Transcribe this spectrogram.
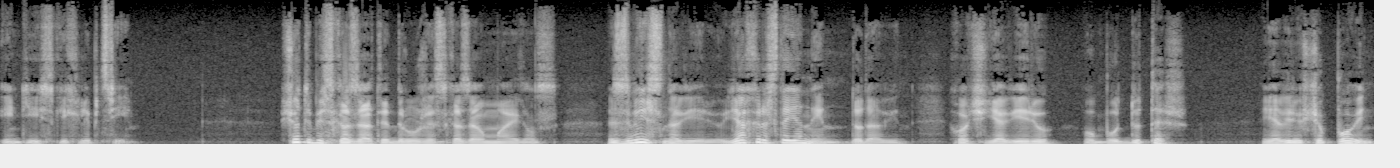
індійські хлібці. Що тобі сказати, друже? сказав Майклс. Звісно, вірю. Я християнин, додав він. Хоч я вірю у Будду теж. Я вірю, що повінь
